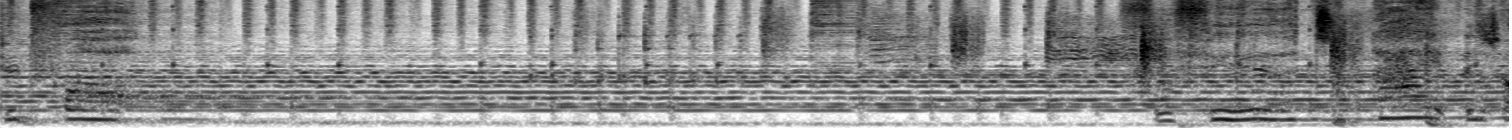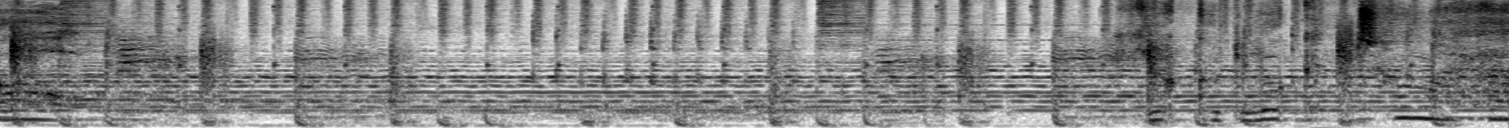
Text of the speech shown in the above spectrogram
should fall. For fear tonight is all. You could look into my eyes.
